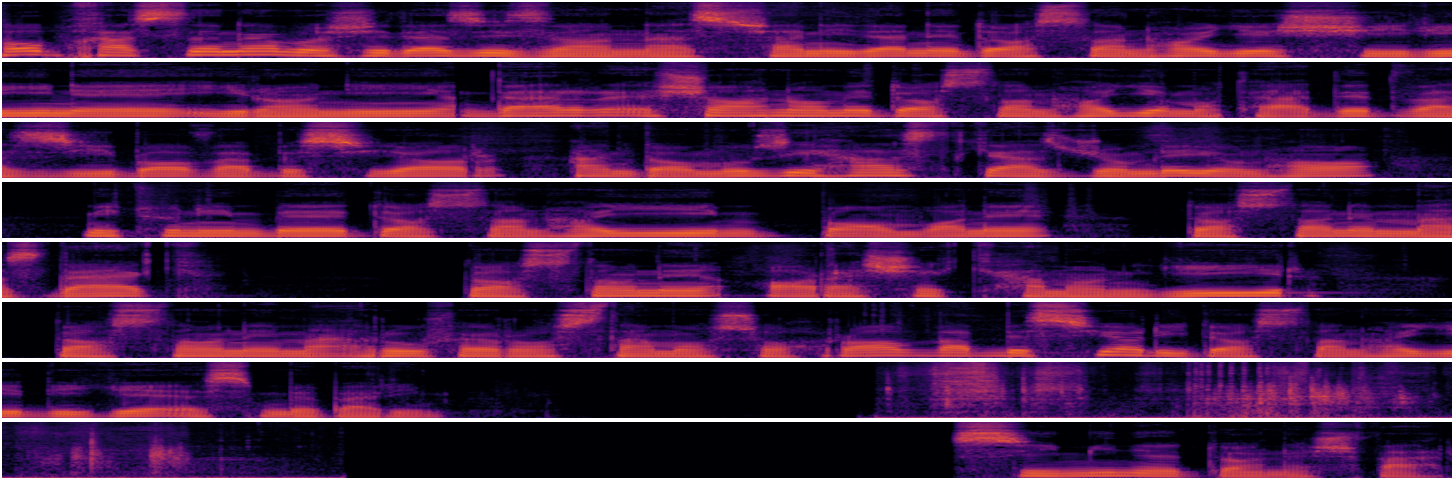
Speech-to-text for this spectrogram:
خب خسته نباشید عزیزان از شنیدن داستانهای شیرین ایرانی در شاهنامه داستانهای متعدد و زیبا و بسیار انداموزی هست که از جمله اونها می‌تونیم به داستانهایی با عنوان داستان مزدک، داستان آرش کمانگیر، داستان معروف رستم و سهراب و بسیاری داستانهای دیگه اسم ببریم. سیمین دانشور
